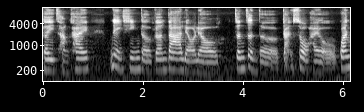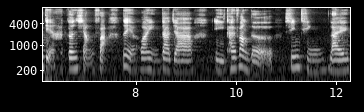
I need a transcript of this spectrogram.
可以敞开内心的跟大家聊聊。真正的感受，还有观点跟想法，那也欢迎大家以开放的心情来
